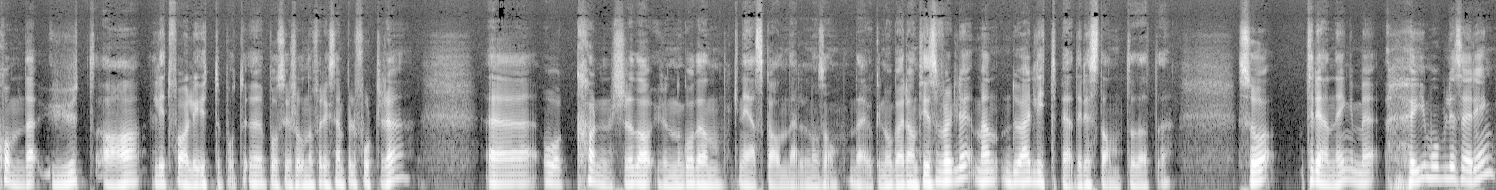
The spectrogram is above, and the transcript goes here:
komme deg ut av litt farlige ytterposisjoner f.eks. For fortere. Eh, og kanskje da unngå den kneskaden eller noe sånt. Det er jo ikke noe garanti, selvfølgelig, men du er litt bedre i stand til dette. Så trening med høy mobilisering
